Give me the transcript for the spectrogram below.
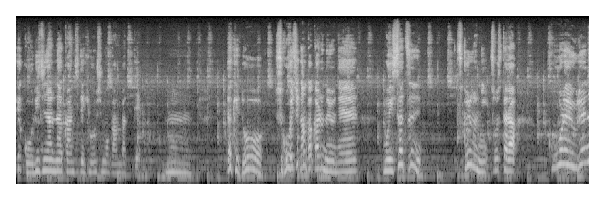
結構オリジナルな感じで表紙も頑張って。うん。だけど、すごい時間かかるのよね。もう一冊作るのに。そしたら、これ売れな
